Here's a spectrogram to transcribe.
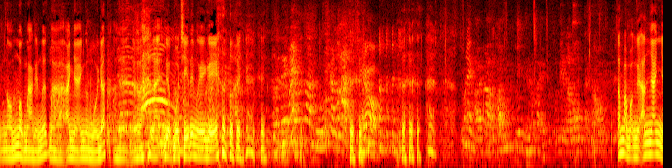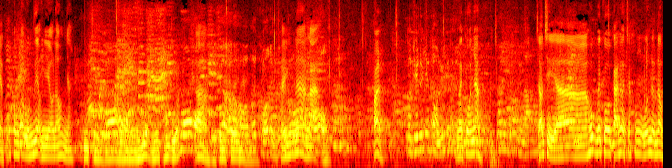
Nó mộc mạc đến mức mà anh nhà anh còn ngồi đất. Lại, lại được bố trí thêm một cái ghế rồi À mà mọi người ăn nhanh nhỉ, cũng không có uống rượu nhiều đâu nhỉ. Lượng như không uống. À, trên quê này thấy cũng rất là lạ. Đi mời cô nhá. Cháu chỉ à, hút với cô cái thôi, cháu không uống được đâu.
